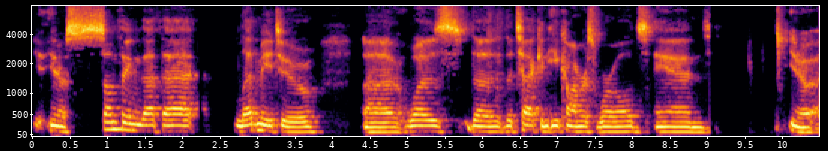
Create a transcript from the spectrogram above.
you know, something that that led me to uh, was the the tech and e-commerce worlds and you know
